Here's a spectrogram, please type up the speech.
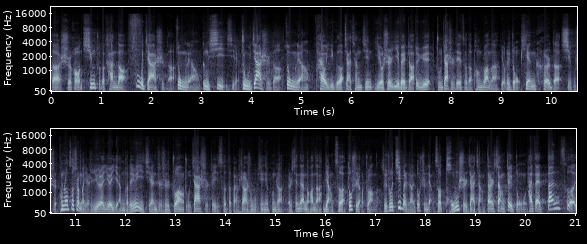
的时候，清楚的看到副驾驶的纵梁更细一些，主驾驶的纵梁它有一个加强筋，也就是意味着对于主驾驶这一侧的碰撞呢，有了一种偏科的形式。碰撞测试嘛，也是越来越严格的，因为以前只是撞主驾驶这一侧的百分之二十五线性碰撞，而现在的话呢，两侧都是要撞的，所以说基本上都是两侧同时加强。但是像这种还在单侧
